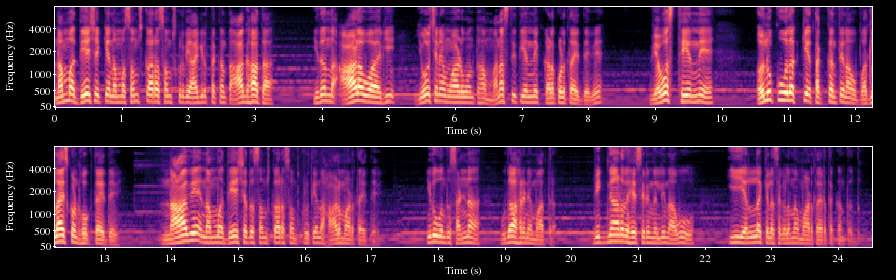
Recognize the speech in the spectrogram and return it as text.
ನಮ್ಮ ದೇಶಕ್ಕೆ ನಮ್ಮ ಸಂಸ್ಕಾರ, ಸಂಸ್ಕೃತಿ ಆಗಿರ್ತಕ್ಕಂಥ ಆಘಾತ, ಇದನ್ನು ಆಳವಾಗಿ ಯೋಚನೆ ಮಾಡುವಂತಹ ಮನಸ್ಥಿತಿಯನ್ನೇ ಕಳ್ಕೊಳ್ತಾ ಇದ್ದೇವೆ. ವ್ಯವಸ್ಥೆಯನ್ನೇ ಅನುಕೂಲಕ್ಕೆ ತಕ್ಕಂತೆ ನಾವು ಬದಲಾಯಿಸ್ಕೊಂಡು ಹೋಗ್ತಾ ಇದ್ದೇವೆ. ನಾವೇ ನಮ್ಮ ದೇಶದ ಸಂಸ್ಕಾರ, ಸಂಸ್ಕೃತಿಯನ್ನು ಹಾಳು ಮಾಡ್ತಾ ಇದ್ದೇವೆ. ಇದು ಒಂದು ಸಣ್ಣ ಉದಾಹರಣೆ ಮಾತ್ರ. ವಿಜ್ಞಾನದ ಹೆಸರಿನಲ್ಲಿ ನಾವು ಈ ಎಲ್ಲ ಕೆಲಸಗಳನ್ನು ಮಾಡ್ತಾ ಇರತಕ್ಕಂಥದ್ದು.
